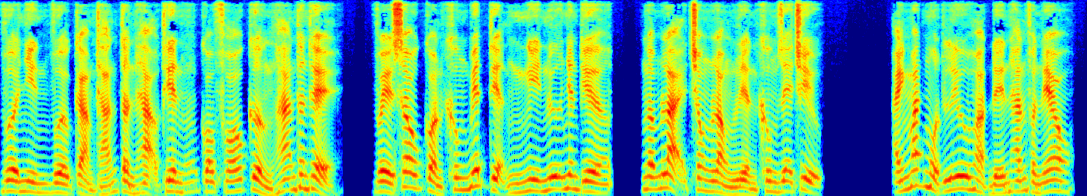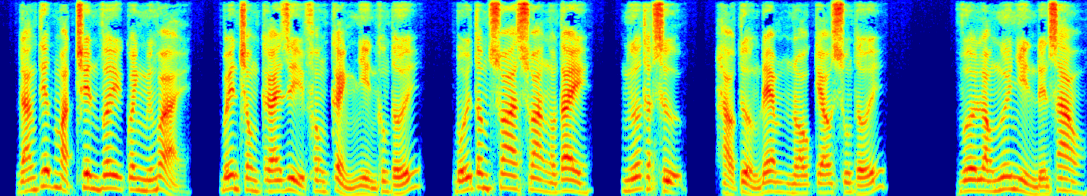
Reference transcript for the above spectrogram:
vừa nhìn vừa cảm thán tần hạo thiên có phó cường hãn thân thể, về sau còn không biết tiện nghi nữ nhân kia, ngẫm lại trong lòng liền không dễ chịu. Ánh mắt một lưu hoạt đến hắn phần eo, đáng tiếc mặt trên vây quanh miếng vải, bên trong cái gì phong cảnh nhìn không tới, bối tâm xoa xoa ngón tay, ngứa thật sự, hảo tưởng đem nó kéo xuống tới. Vừa lòng ngươi nhìn đến sao?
